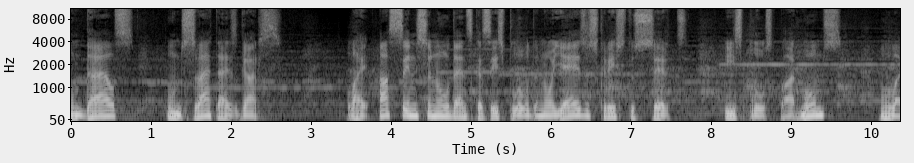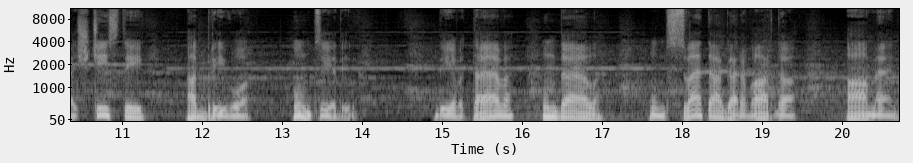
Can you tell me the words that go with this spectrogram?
un Dēls un Svētais Gars lai asins un ūdens, kas izplūda no Jēzus Kristus sirds, izplūst pār mums, un lai šķīstī, atbrīvo un dziedina. Dieva tēva un dēla un svētā gara vārdā Āmen!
